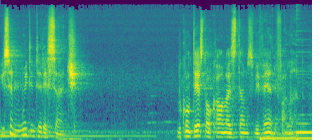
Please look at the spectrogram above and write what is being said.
Isso é muito interessante no contexto ao qual nós estamos vivendo e falando.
